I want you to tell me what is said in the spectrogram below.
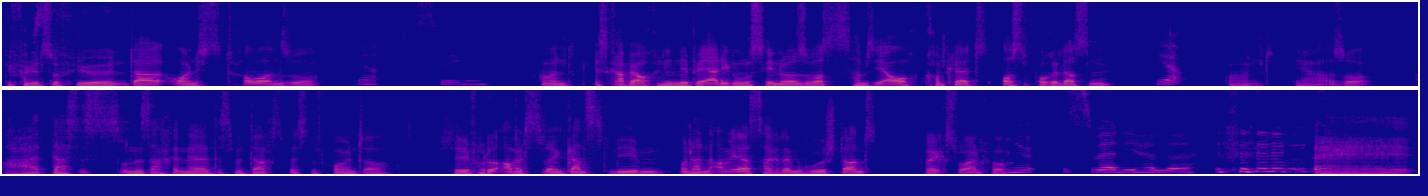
Gefühle zu Absolut. fühlen, da ordentlich zu trauern so. ja, deswegen. Und es gab ja auch nie eine Beerdigungsszene oder sowas, das haben sie auch komplett außen vor gelassen. Ja. Und ja, also, aber das ist so eine Sache, ne, das mit Dachs besten Freund da. Stell dir vor, du arbeitest dein ganzes Leben und dann am ersten Tag deinem Ruhestand verreckst du einfach. Nö, es wäre die Hölle. Ey,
